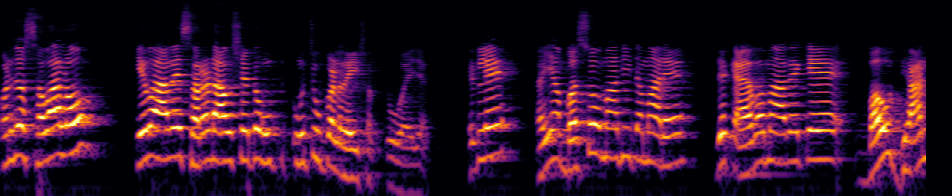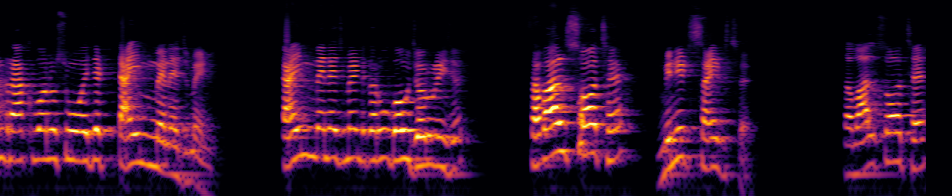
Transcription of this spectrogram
પણ જો સવાલો કેવા આવે, સરળ આવશે તો ઊંચું પણ રહી શકતું હોય છે. એટલે અહીંયા બસોમાંથી તમારે જે કહેવામાં આવે કે બહુ ધ્યાન રાખવાનું શું હોય છે? ટાઈમ મેનેજમેન્ટ. ટાઈમ મેનેજમેન્ટ કરવું બહુ જરૂરી છે. સવાલ સો છે, મિનિટ સાઠ છે. સવાલ સો છે,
